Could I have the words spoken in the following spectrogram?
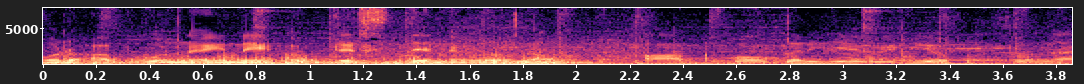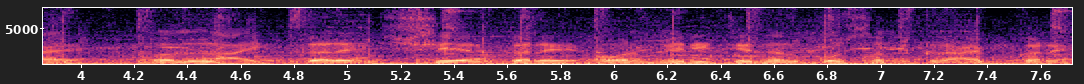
और आपको नए नए अपडेट्स देने वाला हूँ। आपको अगर ये वीडियो पसंद आए तो लाइक करें शेयर करें और मेरी चैनल को सब्सक्राइब करें।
